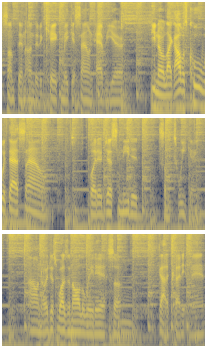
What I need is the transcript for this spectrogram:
something under the kick, make it sound heavier. You know, like I was cool with that sound, but it just needed some tweaking. I don't know, it just wasn't all the way there, so gotta cut it, man.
